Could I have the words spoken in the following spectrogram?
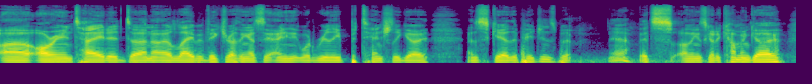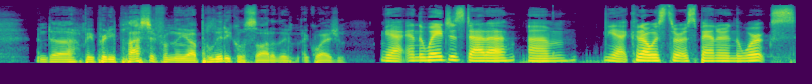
uh, orientated uh, no, Labor victory. I think that's the only thing that would really potentially go and scare the pigeons. But yeah, it's I think it's going to come and go and uh, be pretty placid from the uh, political side of the equation. Yeah, and the wages data, um, yeah, it could always throw a spanner in the works,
